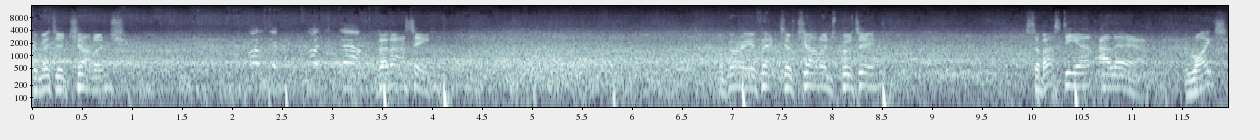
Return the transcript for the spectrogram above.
Committed challenge. Close down. A very effective challenge put in. Sebastien Haller. Right.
